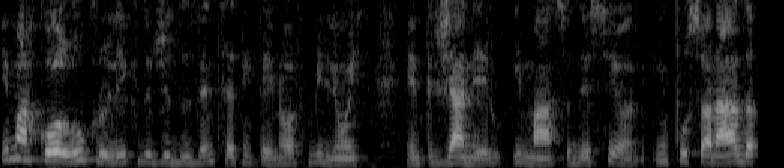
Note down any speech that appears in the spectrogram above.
e marcou lucro líquido de 279 milhões entre janeiro e março desse ano, impulsionada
